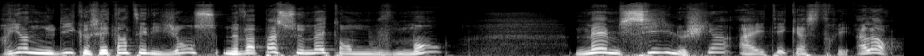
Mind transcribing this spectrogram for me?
Rien ne nous dit que cette intelligence ne va pas se mettre en mouvement, même si le chien a été castré. Alors,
